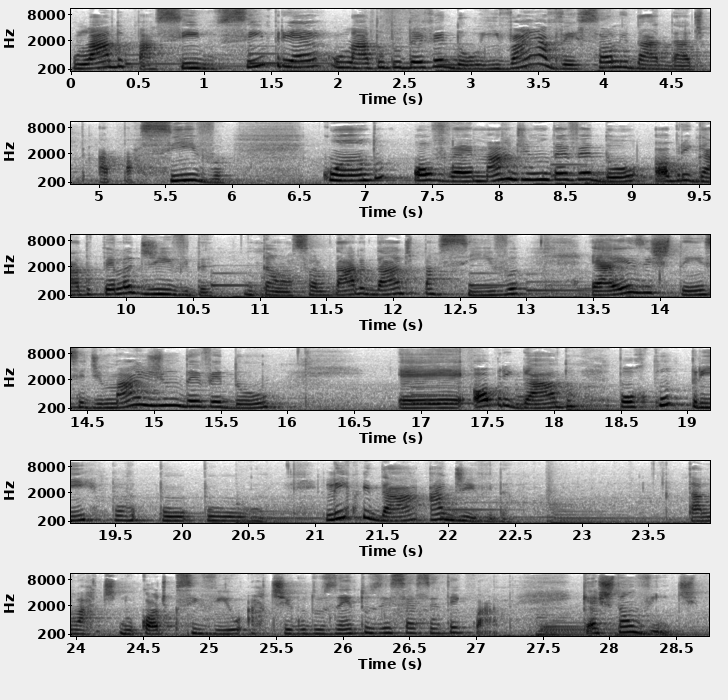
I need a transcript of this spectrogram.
o lado passivo sempre é o lado do devedor e vai haver solidariedade passiva quando houver mais de um devedor obrigado pela dívida. Então, a solidariedade passiva é a existência de mais de um devedor é, obrigado por cumprir, por, por, por liquidar a dívida. Está no, no Código Civil, artigo 264. Questão 20.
